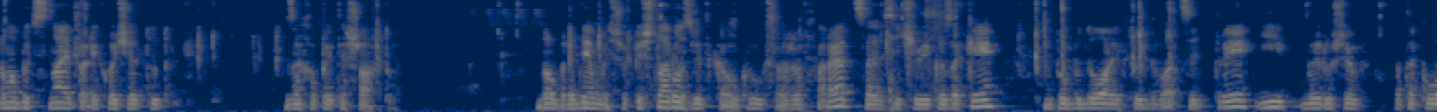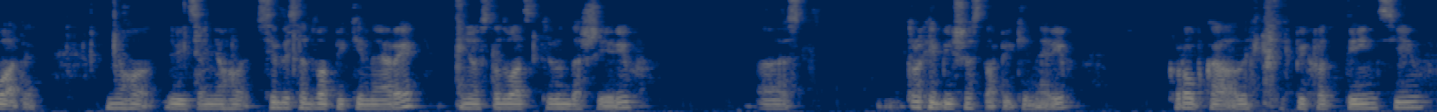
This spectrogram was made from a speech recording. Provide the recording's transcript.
Та, мабуть, снайпер і хоче тут захопити шахту. Добре, дивимось, що пішла розвідка у Крукса. Це січові козаки. Він побудував їх тут 23 і вирушив атакувати. В нього, дивіться, в нього 72 пікінери, в нього 120 рундаширів, е, трохи більше 100 пікінерів, коробка легких піхотинців.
